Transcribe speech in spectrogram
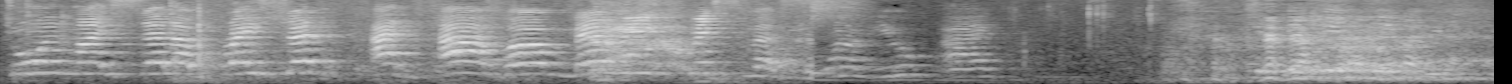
join my celebration and have a Merry Christmas. One of you, I...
